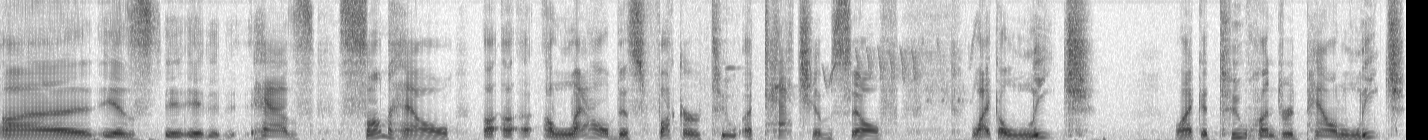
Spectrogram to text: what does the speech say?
uh, is it, it, has somehow uh, uh, uh, allowed this fucker to attach himself like a leech, like a 200 pound leech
